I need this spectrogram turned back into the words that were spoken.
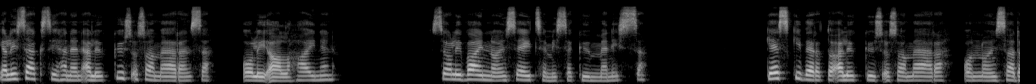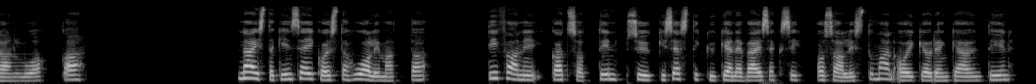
ja lisäksi hänen älykkyysosamääränsä oli alhainen. Se oli vain noin seitsemissä kymmenissä. Keskivertoälykkyysosamäärä on noin sadan luokkaa. Näistäkin seikoista huolimatta Tiffany katsottiin psyykkisesti kykeneväiseksi osallistumaan oikeudenkäyntiin,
